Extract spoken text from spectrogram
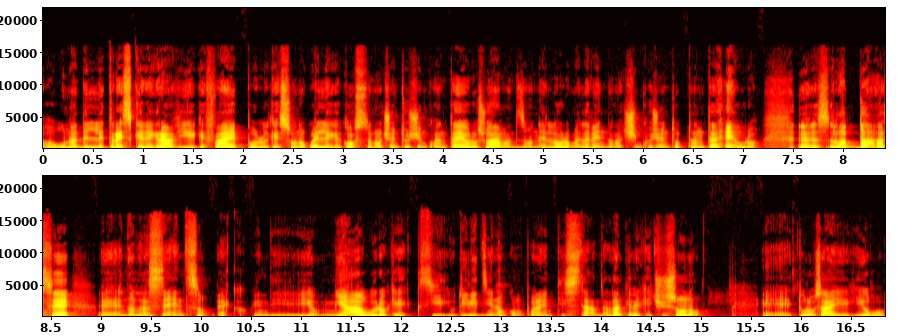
una delle tre schede grafiche che fa Apple, che sono quelle che costano 150 euro su Amazon e loro me le vendono a 580 euro eh, la base, eh, non Mhm. ha senso. Ecco, quindi io mi auguro che si utilizzino componenti standard, anche perché ci sono, eh, tu lo sai che io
